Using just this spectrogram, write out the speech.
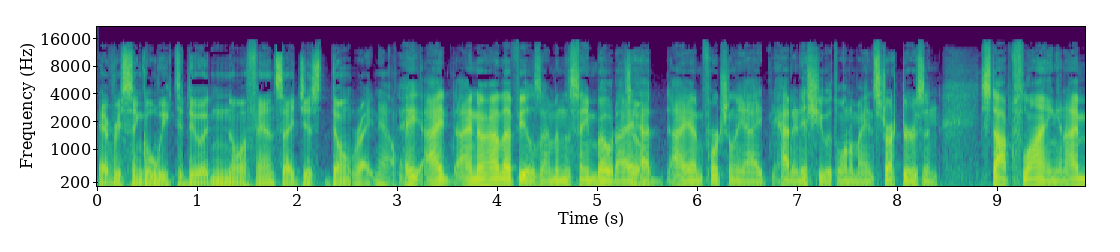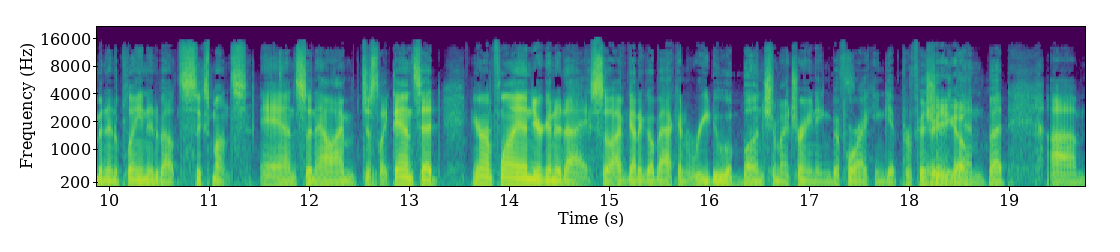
every single week to do it. And no offense, I just don't right now. Hey, I I know how that feels. I'm in the same boat. I So- had I unfortunately I had an issue with one of my instructors and stopped flying, and I haven't been in a plane in about six months. And so now I'm just like Dan said, if you aren't flying, you're going to die. So I've got to go back and redo a bunch of my training before I can get proficient you go. again. But um,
